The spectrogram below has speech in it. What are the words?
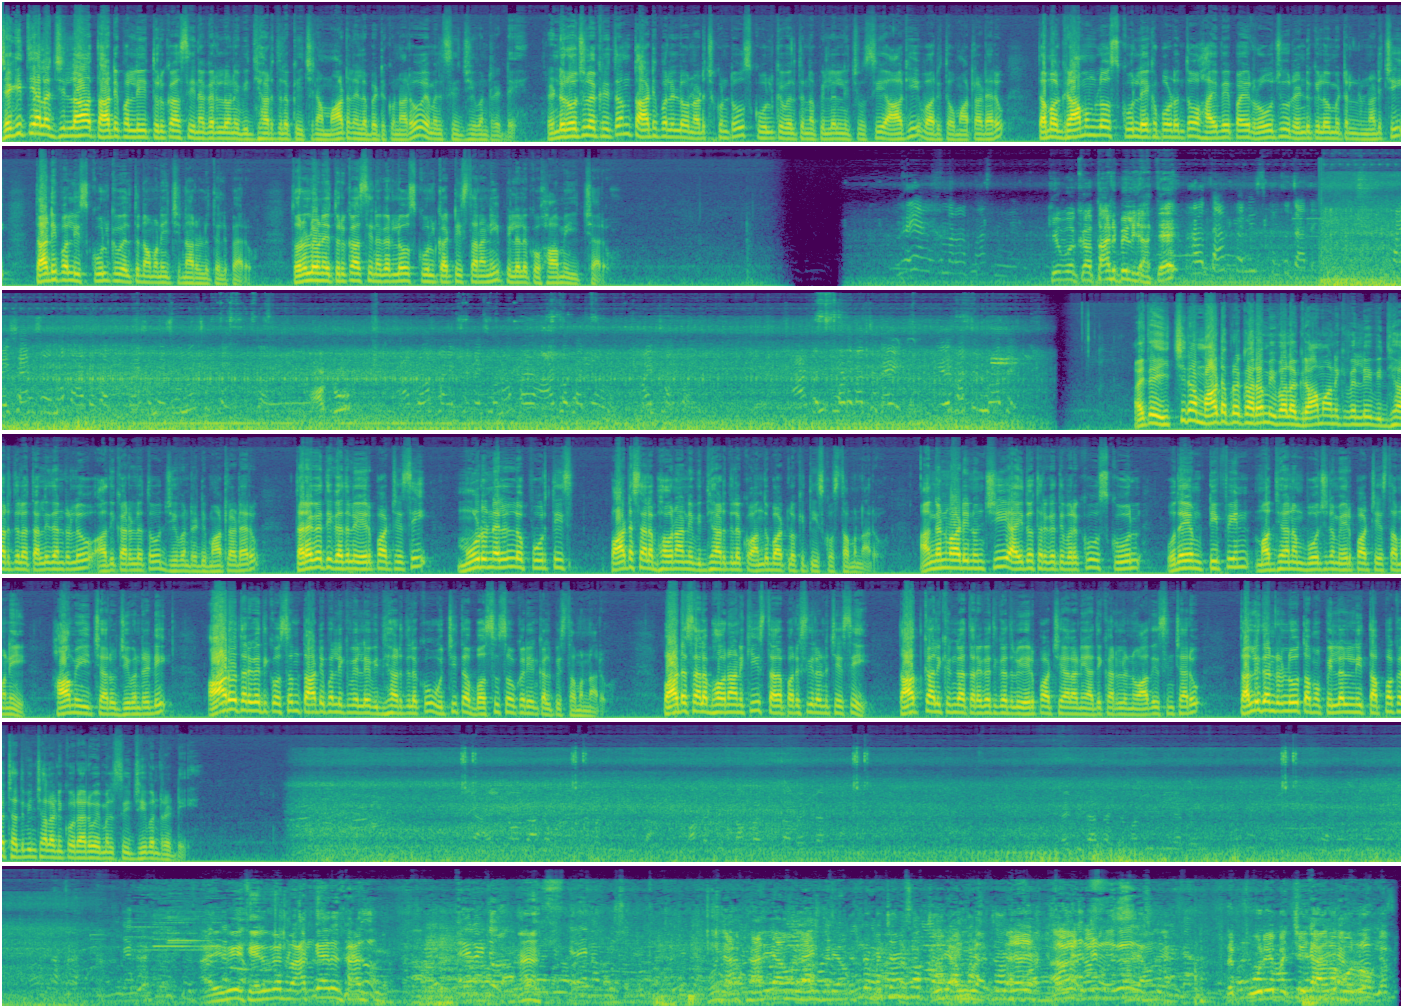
జగిత్యాల జిల్లా తాటిపల్లి తుర్కాసి నగర్లోని విద్యార్థులకు ఇచ్చిన మాట నిలబెట్టుకున్నారు ఎమ్మెల్సీ జీవన్ రెడ్డి. రెండు రోజుల క్రితం తాటిపల్లిలో నడుచుకుంటూ స్కూల్కి వెళ్తున్న పిల్లల్ని చూసి ఆగి వారితో మాట్లాడారు. తమ గ్రామంలో స్కూల్ లేకపోవడంతో హైవేపై రోజు రెండు కిలోమీటర్లు నడిచి తాటిపల్లి స్కూల్కి వెళ్తున్నామని చిన్నారులు తెలిపారు. త్వరలోనే తుర్కాసి నగర్లో స్కూల్ కట్టిస్తానని పిల్లలకు హామీ ఇచ్చారు. नहीं ఆటో. అయితే ఇచ్చిన మాట ప్రకారం ఇవాళ గ్రామానికి వెళ్ళి విద్యార్థుల తల్లిదండ్రులు అధికారులతో జీవన్ రెడ్డి మాట్లాడారు. తరగతి గదులు ఏర్పాటు చేసి మూడు నెలల్లో పూర్తి పాఠశాల భవనాన్ని విద్యార్థులకు అందుబాటులోకి తీసుకొస్తామన్నారు. అంగన్వాడీ నుంచి ఐదో తరగతి వరకు స్కూల్ ఉదయం టిఫిన్ మధ్యాహ్నం భోజనం ఏర్పాటు చేస్తామని హామీ ఇచ్చారు జీవన్ రెడ్డి. ఆరో తరగతి కోసం తాటిపల్లికి వెళ్ళే విద్యార్థులకు ఉచిత బస్సు సౌకర్యం కల్పిస్తామన్నారు. పాఠశాల భవనానికి స్థల పరిశీలన చేసి తాత్కాలికంగా తరగతి గదులు ఏర్పాటు చేయాలని అధికారులను ఆదేశించారు. తల్లిదండ్రులు తమ పిల్లల్ని తప్పక చదివించాలని కోరారు ఎమ్మెల్సీ జీవన్ రెడ్డి. अरे तेरे को बात कर रहे साथ हाँ। वो जा खड़ी जाओ लाइन खड़ी जाओ बच्चा में सब। पूरे बच्चे जाना बोल रहा हूँ।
